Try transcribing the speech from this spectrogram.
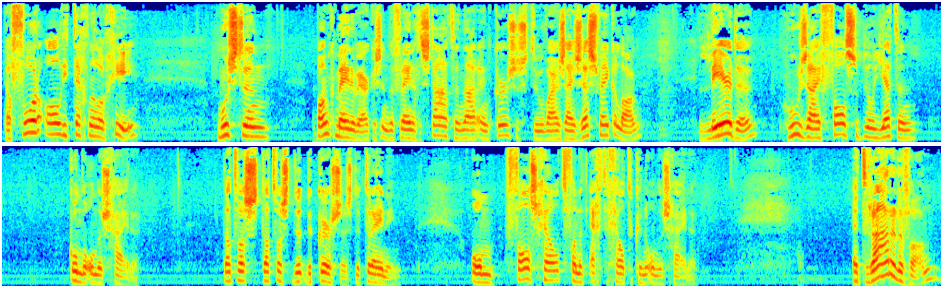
Nou, voor al die technologie moesten bankmedewerkers in de Verenigde Staten naar een cursus toe waar zij zes weken lang leerden hoe zij valse biljetten konden onderscheiden. Dat was, dat was de, de cursus, de training. Om vals geld van het echte geld te kunnen onderscheiden. Het rare ervan,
